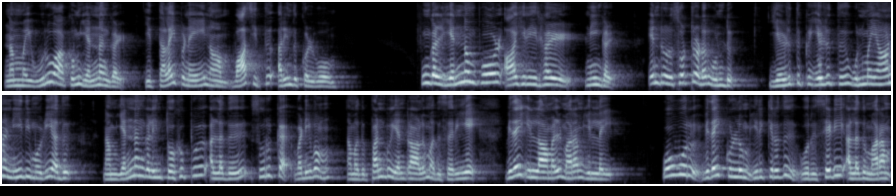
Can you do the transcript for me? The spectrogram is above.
நம்மை உருவாக்கும் எண்ணங்கள். இத்தலைப்பினை நாம் வாசித்து அறிந்து கொள்வோம். உங்கள் எண்ணம் போல் ஆகிறீர்கள் நீங்கள் என்றொரு சொற்றொடர் உண்டு. எழுத்துக்கு எழுத்து உண்மையான நீதிமொழி அது. நம் எண்ணங்களின் தொகுப்பு அல்லது சுருக்க வடிவம் நமது பண்பு என்றாலும் அது சரியே. விதை இல்லாமல் மரம் இல்லை. ஒவ்வொரு விதைக்குள்ளும் இருக்கிறது ஒரு செடி அல்லது மரம்.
